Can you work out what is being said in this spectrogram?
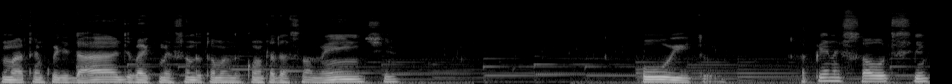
uma tranquilidade, vai começando tomando conta da sua mente. Oito, apenas solte-se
